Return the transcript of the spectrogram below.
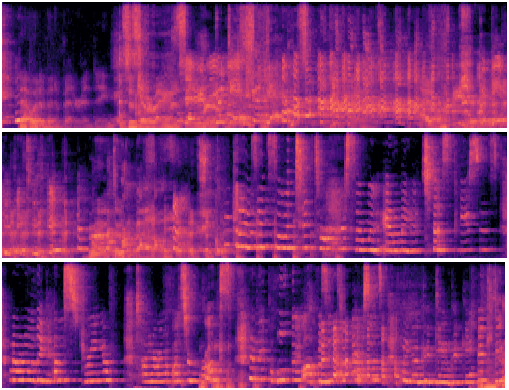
that would have been a better ending. It's just everybody in the same room. good game, good game. I don't want to be here. Good game, good game, good game. After the battle. Guys, I saw a TikTok where someone animated chess pieces. No, no, they had a string of tied rooks, and they pulled them opposite directions. And they go, good game, good game, good game.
